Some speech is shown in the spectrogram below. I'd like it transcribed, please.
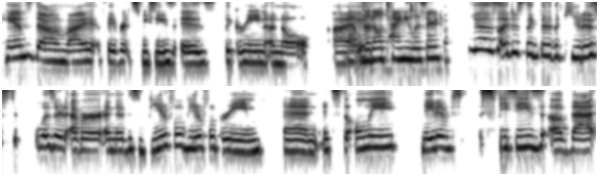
Hands down, my favorite species is the green anole. I, that little tiny lizard? Yes, I just think they're the cutest lizard ever. And they're this beautiful, beautiful green. And it's the only native species of that,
